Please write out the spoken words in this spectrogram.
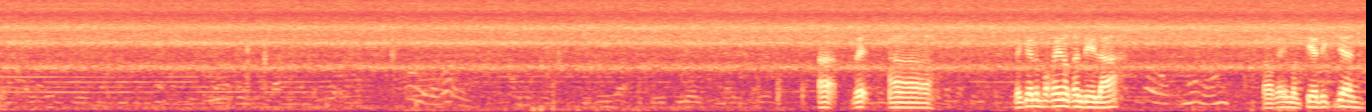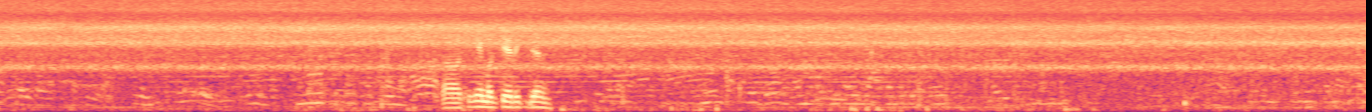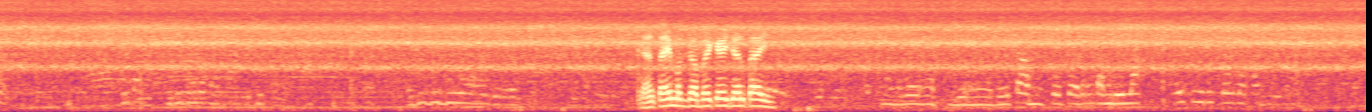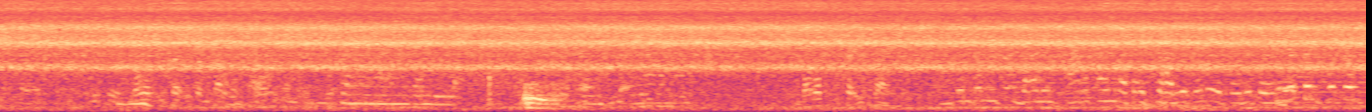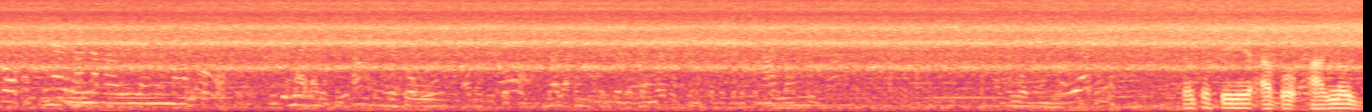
Ah, wait, ah, lagyan na ba kayo ng kandila? Okay, magtirik dyan. Oh, sige, magtirik dyan. Yan tayo, maggabay kayo dyan tayo. Dito. Magtuturong kandila. Ay, tirik daw sa kandila. Isang kandila. Ang ganda nito, dahil para tayo nasa Israel ko eh. Puro ko. Putol-putol ko kasi nga nanakawin lang yung mga bata. Yan po si Apo Arnold.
